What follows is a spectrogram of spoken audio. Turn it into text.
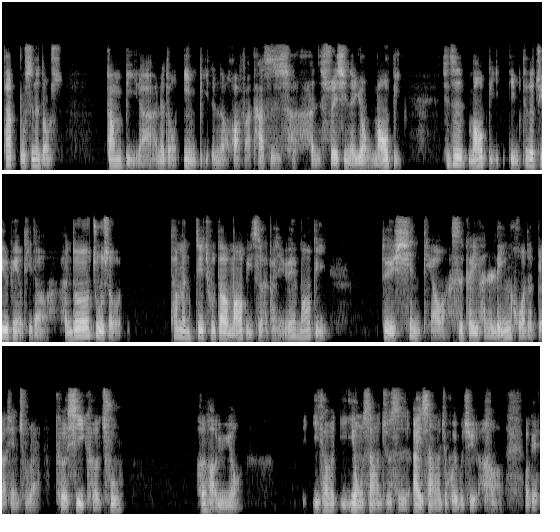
他不是那种钢笔啦、那种硬笔的那种画法，他是很随性的用毛笔。其实毛笔，你这个纪录片有提到，很多助手他们接触到毛笔之后，发现，因为毛笔对于线条啊是可以很灵活的表现出来，可细可粗，很好运用。以后一用上就是爱上了就回不去了哈。OK，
